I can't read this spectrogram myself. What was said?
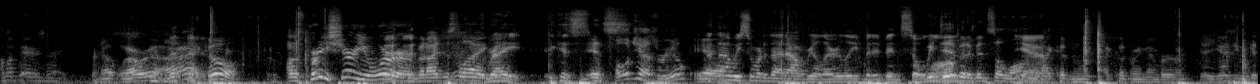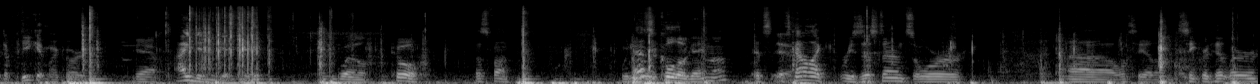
I'm a parasite. No, well, we're- all right, cool. I was pretty sure you were, but I just like right because It's Told you I was real. Yeah. I thought we sorted that out real early, but it'd been so long. we long. did, but it'd been so long Yeah. that I couldn't. I couldn't remember. Yeah, you guys even get to peek at my card. Yeah. I didn't get to. Well, Cool. That's fun. we That's a cool little game, huh? It's it's Yeah. kind of like Resistance or uh, what's the other one? Secret Hitler,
